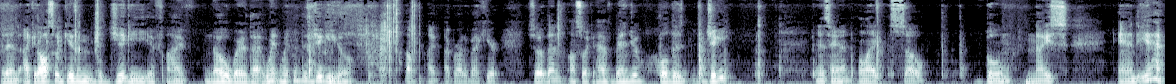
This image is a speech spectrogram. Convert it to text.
and then I could also give him the jiggy if I know where that went where did the jiggy go oh I, I brought it back here so then also I could have Banjo hold the jiggy in his hand like so. Boom, nice. And yeah,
